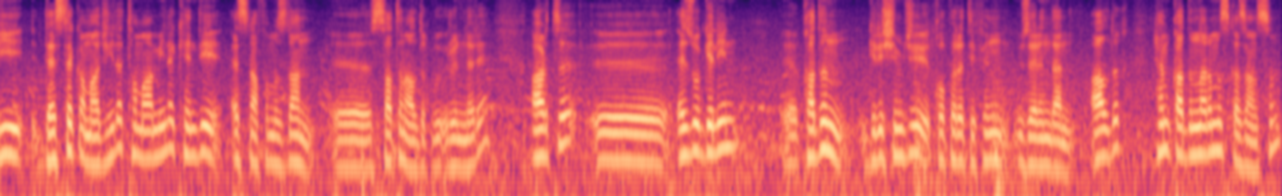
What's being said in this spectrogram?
bir destek amacıyla tamamıyla kendi esnafımızdan e, satın aldık bu ürünleri. Artı e, Ezogel'in kadın girişimci kooperatifin üzerinden aldık. Hem kadınlarımız kazansın,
